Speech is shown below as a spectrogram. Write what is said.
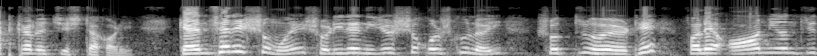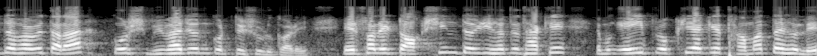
আটকানোর চেষ্টা করে। ক্যান্সারের সময় শরীরে নিজস্ব কোষগুলোই শত্রু হয়ে ওঠে, ফলে অনিয়ন্ত্রিতভাবে তারা কোষ বিভাজন করতে শুরু করে। এর ফলে টক্সিন তৈরি হতে থাকে এবং এই প্রক্রিয়াকে থামাতে হলে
